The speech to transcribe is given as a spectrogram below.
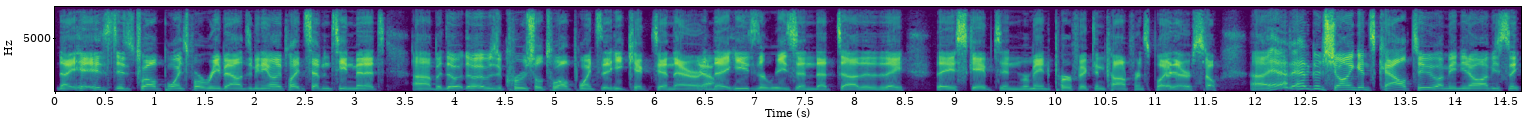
Now, his his 12 points, four rebounds. I mean, he only played 17 minutes, uh, but th- th- it was a crucial 12 points that he kicked in there, yeah. and that he's the reason that uh, they they escaped and remained perfect in conference play there. So uh, he had, had a good showing against Cal too. I mean, you know, obviously,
